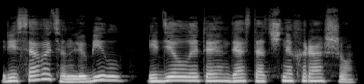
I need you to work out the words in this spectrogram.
Рисовать он любил и делал это достаточно хорошо.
